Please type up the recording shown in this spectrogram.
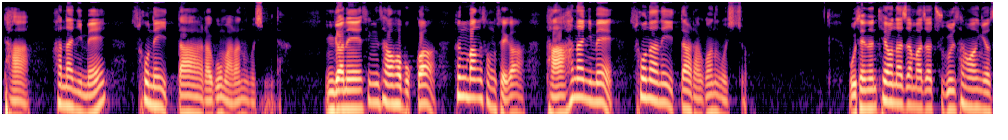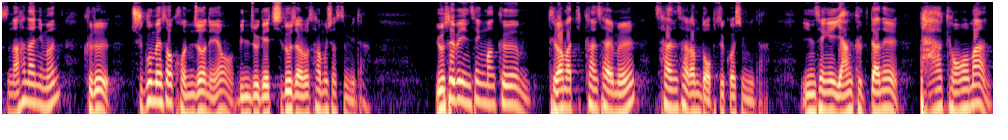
다 하나님의 손에 있다라고 말하는 것입니다. 인간의 생사화복과 흥망성쇠가 다 하나님의 손 안에 있다라고 하는 것이죠. 모세는 태어나자마자 죽을 상황이었으나 하나님은 그를 죽음에서 건져내어 민족의 지도자로 삼으셨습니다. 요셉의 인생만큼 드라마틱한 삶을 산 사람도 없을 것입니다. 인생의 양극단을 다 경험한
